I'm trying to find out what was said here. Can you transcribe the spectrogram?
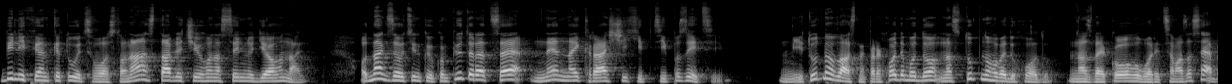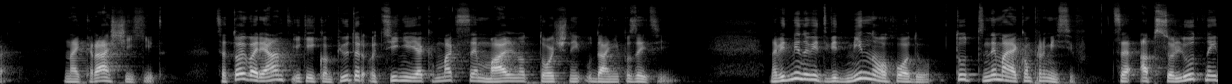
Білі фіанкетують свого слона, ставлячи його на сильну діагональ. Однак, за оцінкою комп'ютера, це не найкращий хід в цій позиції. І тут ми, власне, переходимо до наступного виду ходу, назва якого говорить сама за себе. Найкращий хід. Це той варіант, який комп'ютер оцінює як максимально точний у даній позиції. На відміну від відмінного ходу, тут немає компромісів. Це абсолютний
